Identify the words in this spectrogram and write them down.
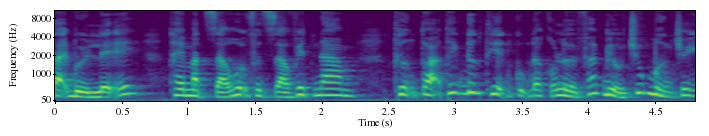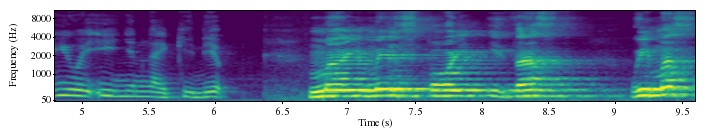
Tại buổi lễ, thay mặt Giáo hội Phật giáo Việt Nam, Thượng tọa Thích Đức Thiện cũng đã có lời phát biểu chúc mừng cho UAE nhân ngày kỷ niệm. My main point is that we must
